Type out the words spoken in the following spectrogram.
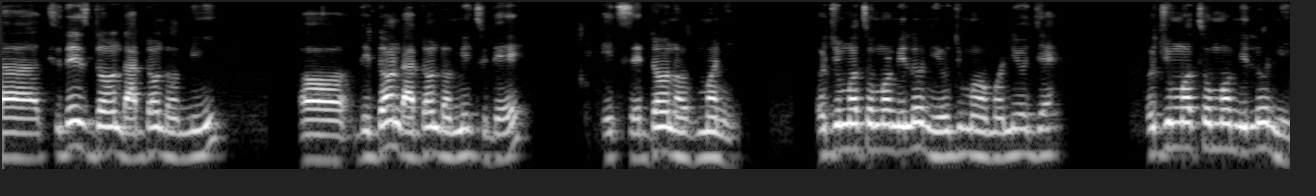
uh, today's dawn that dawned on me, or the dawn that dawned on me today, it's a dawn of money. Ojúmọ́ tó mọ́ mi lónìí, ojúmọ́ ọmọ ni ó jẹ́. Ojúmọ́ tó mọ́ mi lónìí,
